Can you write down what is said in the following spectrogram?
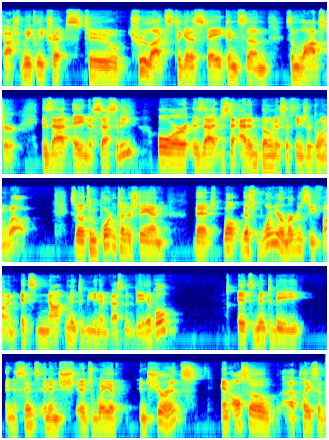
gosh, weekly trips to Truluck's to get a steak and some some lobster. Is that a necessity or is that just an added bonus if things are going well? So it's important to understand that well, this one year emergency fund, it's not meant to be an investment vehicle. It's meant to be, in a sense, an ins- its way of insurance and also a place of,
